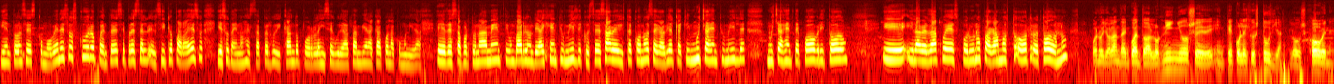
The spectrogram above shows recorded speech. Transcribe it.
y entonces como ven es oscuro, pues entonces se presta el, sitio para eso y eso también nos está perjudicando por la inseguridad también acá con la comunidad. Eh, desafortunadamente un barrio donde hay gente humilde, que usted sabe y usted conoce, Gabriel, que aquí hay mucha gente humilde, mucha gente pobre y todo, y, la verdad pues por uno pagamos otro, todos, ¿no? Bueno, Yolanda, en cuanto a los niños, eh, ¿en qué colegio estudian los jóvenes?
